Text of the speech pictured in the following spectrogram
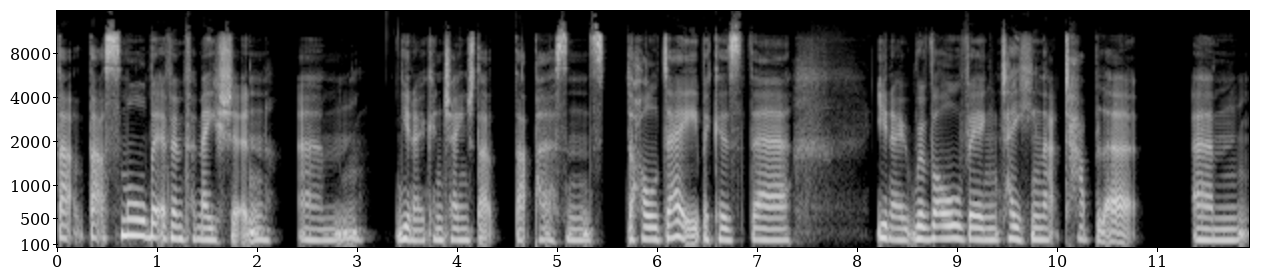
that that small bit of information, um, you know, can change that that person's the whole day because they're, you know, revolving, taking that tablet um,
